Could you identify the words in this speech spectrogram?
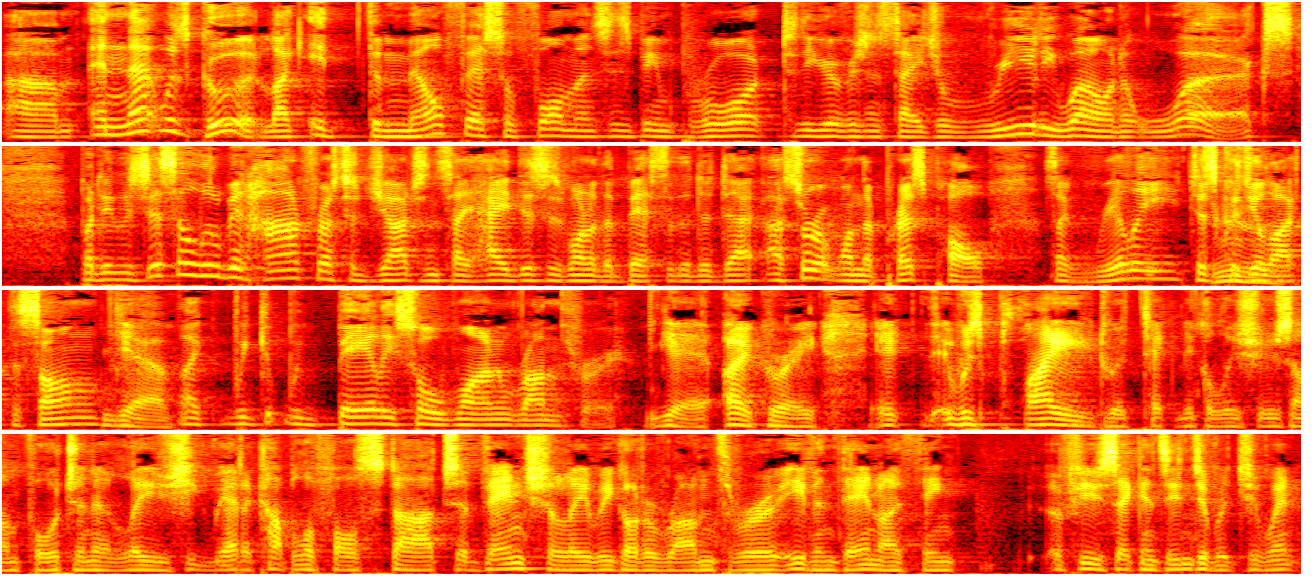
Um, and that was good. Like it, the Melfest performance has been brought to the Eurovision stage really well, and it works. But it was just a little bit hard for us to judge and say, "Hey, this is one of the best of the day." I saw it won the press poll. It's like, really, just because you like the song? Yeah. Like we we barely saw one run through. Yeah, I agree. It it was plagued with technical issues. Unfortunately, she had a couple of false starts. Eventually, we got a run through. Even then, I think a few seconds into it, she went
